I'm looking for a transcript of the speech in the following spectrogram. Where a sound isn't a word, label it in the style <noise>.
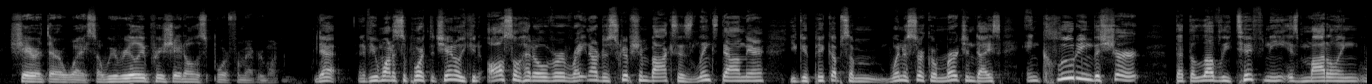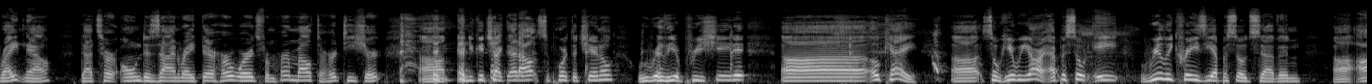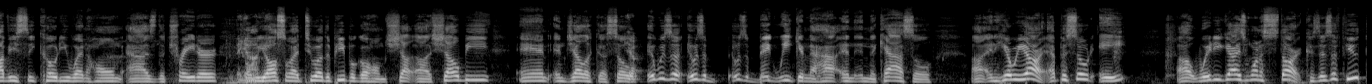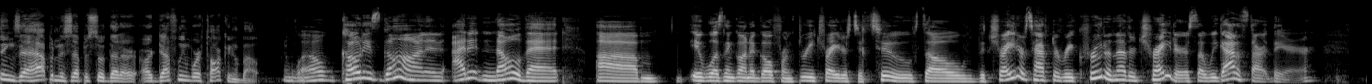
share it their way. So we really appreciate all the support from everyone. Yeah. And if you want to support the channel, you can also head over right in our description box. There's links down there. You could pick up some Winner Circle merchandise, including the shirt that the lovely Tiffany is modeling right now. That's her own design right there. Her words from her mouth to her t-shirt. <laughs> Um, and you can check that out. Support the channel. We really appreciate it. Uh, okay. Uh, so here we are, episode eight. Really crazy episode seven. Uh, obviously, Cody went home as the traitor, but we also had two other people go home, Shel- uh, Shelby and Angelica. So yep. it was a it was a it was a big week in the ha- in, in the castle, uh, and here we are, episode eight. Uh, where do you guys want to start? Because there's a few things that happened this episode that are, are definitely worth talking about. Well, Cody's gone, and I didn't know that um, it wasn't going to go from three traitors to two. So the traitors have to recruit another traitor. So we got to start there.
